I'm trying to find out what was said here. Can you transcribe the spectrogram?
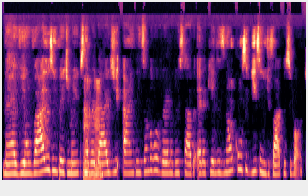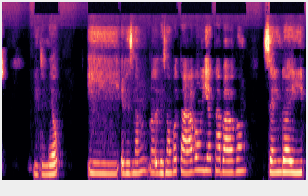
né? Haviam vários impedimentos, na Uhum. verdade, a intenção do governo do estado era que eles não conseguissem de fato esse voto, entendeu? E eles não, eles não votavam e acabavam sendo aí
